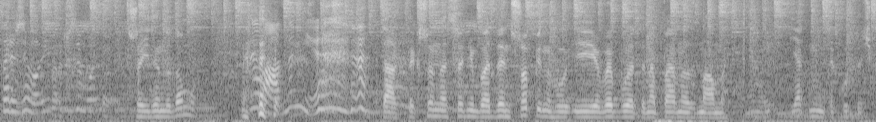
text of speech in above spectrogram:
переживаю, переживаю. що йдемо додому? Ну ладно, ні. Так, так що на сьогодні буде день шопінгу і ви будете напевно з нами. Як мені та курточка?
